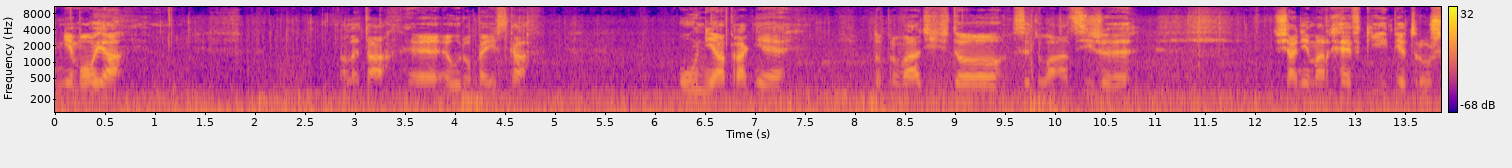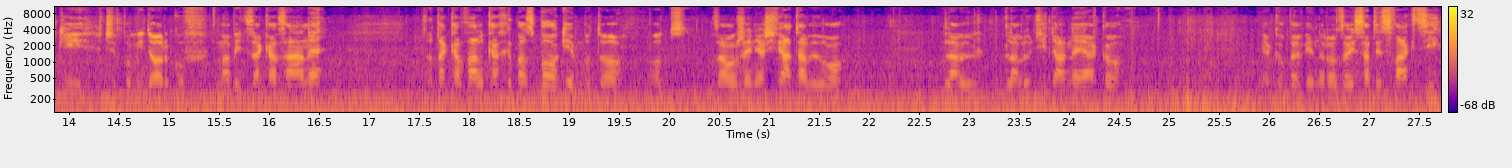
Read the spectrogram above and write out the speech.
nie moja, ale ta e, europejska Unia pragnie doprowadzić do sytuacji, że sianie marchewki, pietruszki czy pomidorków ma być zakazane. To taka walka chyba z Bogiem, bo to od założenia świata było dla, dla ludzi dane jako, jako pewien rodzaj satysfakcji,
